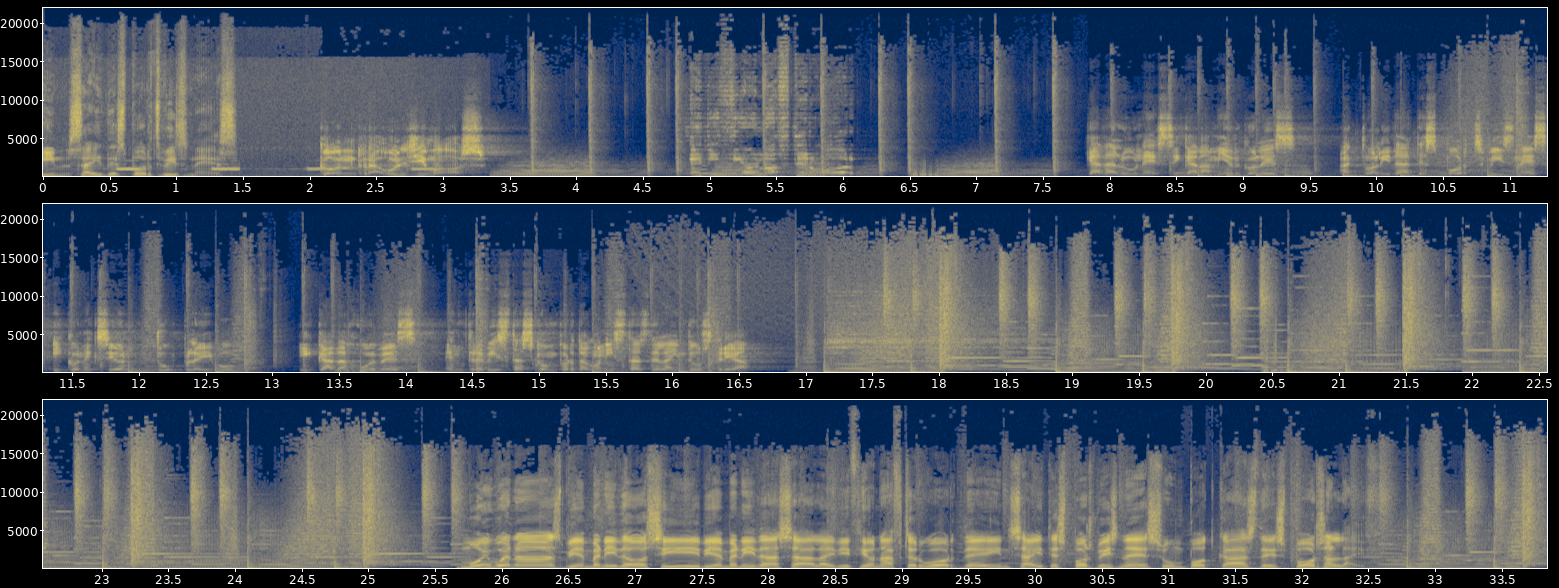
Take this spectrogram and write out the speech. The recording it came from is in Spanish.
Inside Sports Business. Con Raúl Gimos. Edición Afterwork. Cada lunes y cada miércoles, actualidad Sports Business y conexión Tu Playbook. Y cada jueves, entrevistas con protagonistas de la industria. Muy buenas, bienvenidos y bienvenidas a la edición Afterwork de Insight Sports Business, un podcast de Sports and Life.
